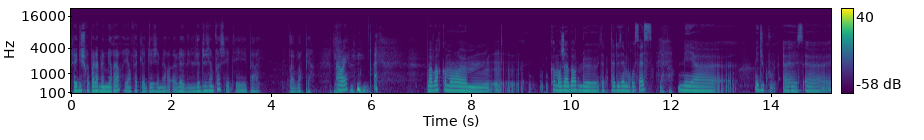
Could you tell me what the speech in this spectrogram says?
J'avais dit, je ferais pas la même erreur, et en fait, la deuxième, erreur... la, la deuxième fois, ça a été pareil. Enfin, voire pire. Ah ouais On va voir comment, euh, comment j'aborde le- ta, ta deuxième grossesse. Mais, euh, mais du coup, euh, euh,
